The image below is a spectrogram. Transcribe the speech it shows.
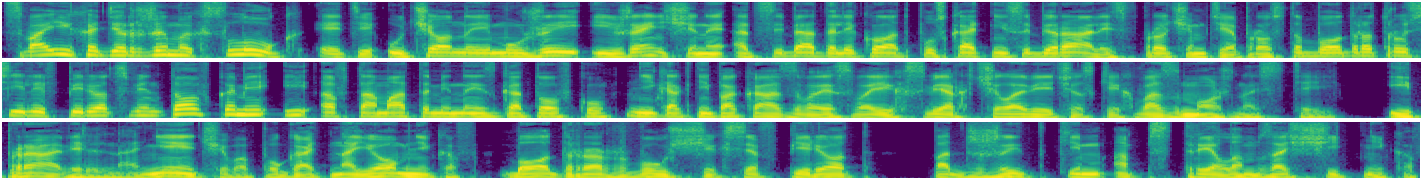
Своих одержимых слуг эти ученые мужи и женщины от себя далеко отпускать не собирались, впрочем, те просто бодро трусили вперед с винтовками и автоматами на изготовку, никак не показывая своих сверхчеловеческих возможностей. И правильно, нечего пугать наемников, бодро рвущихся вперед под жидким обстрелом защитников.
